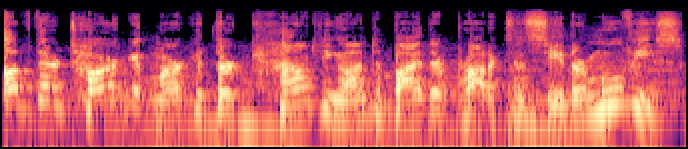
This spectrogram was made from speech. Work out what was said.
of their target market they're counting on to buy their products and see their movies.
